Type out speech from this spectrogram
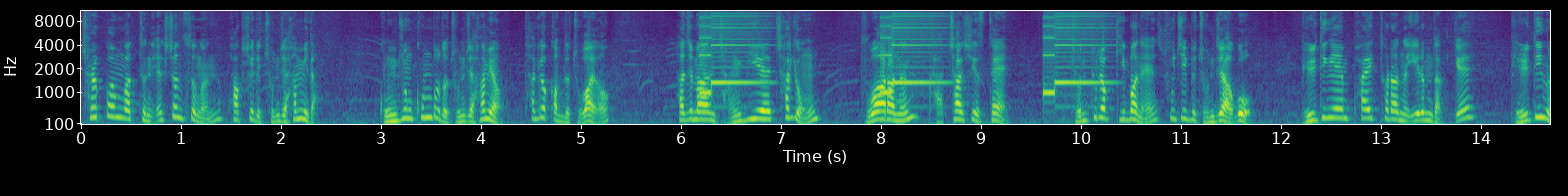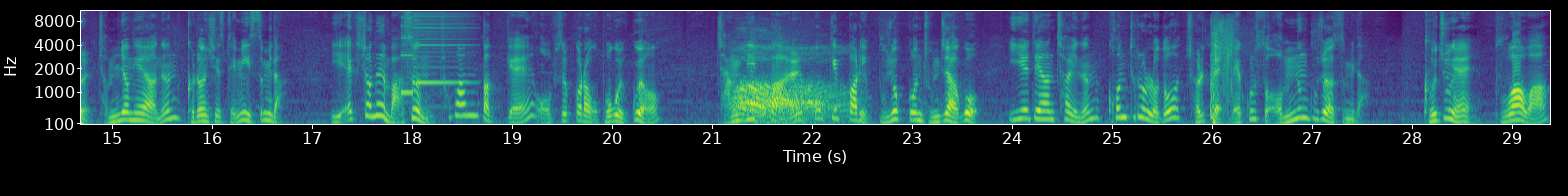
철권 같은 액션성은 확실히 존재합니다. 공중 콤보도 존재하며 타격감도 좋아요. 하지만 장비의 착용, 부하라는 가차 시스템, 전투력 기반의 수집이 존재하고 빌딩 앤 파이터라는 이름답게 빌딩을 점령해야 하는 그런 시스템이 있습니다. 이 액션의 맛은 초반밖에 없을 거라고 보고 있고요 장비빨, 뽑기빨이 무조건 존재하고 이에 대한 차이는 컨트롤로도 절대 메꿀 수 없는 구조였습니다. 그 중에 부하와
